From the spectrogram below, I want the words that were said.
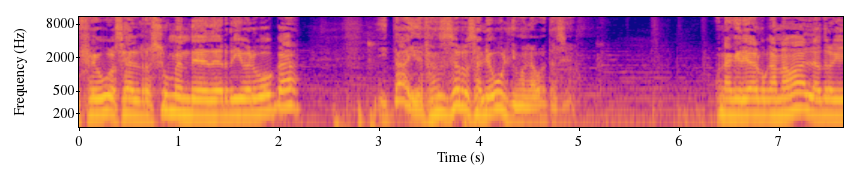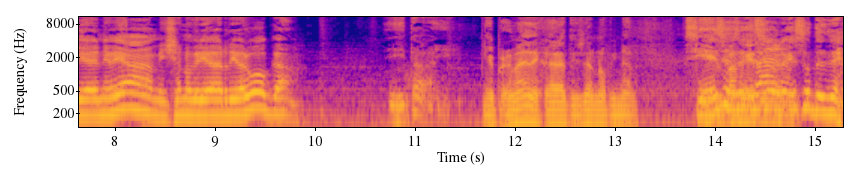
FU, o sea, el resumen de, de River Boca, y tal, y Defensor Cerro salió último en la votación. Una quería ver Carnaval, la otra quería ver NBA, no quería ver River Boca, y tal. y- El problema es dejar a tu no opinar. Sí, eso, Disculpame eso, te- eso tendría-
